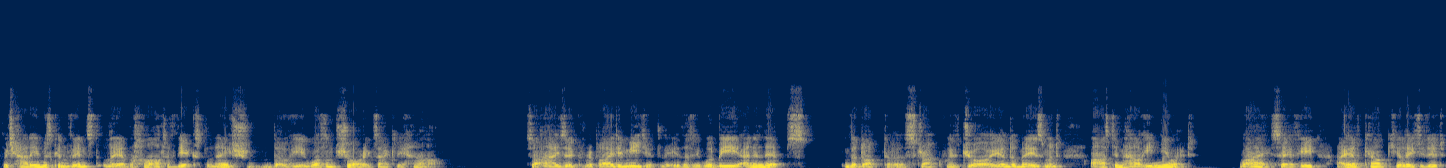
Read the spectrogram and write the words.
which Halley was convinced lay at the heart of the explanation, though he wasn't sure exactly how. Sir Isaac replied immediately that it would be an ellipse. The doctor, struck with joy and amazement, asked him how he knew it. Why, saith he, I have calculated it.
